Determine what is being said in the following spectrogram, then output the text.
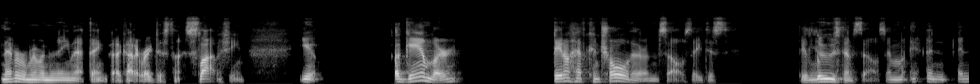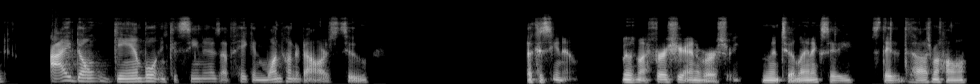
never remember the name of that thing, but I got it right this time. Slot machine. You know, a gambler they don't have control over themselves. They just they lose themselves. And and and I don't gamble in casinos. I've taken one hundred dollars to a casino. It was my first year anniversary. We went to Atlantic City, stayed at the Taj Mahal,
